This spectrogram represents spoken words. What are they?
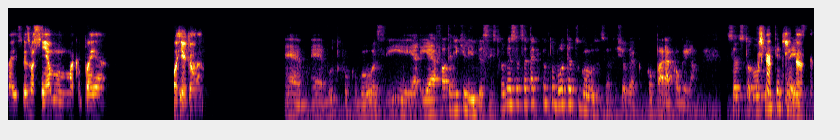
Mas mesmo assim é uma campanha horrível, né? É, é muito pouco gol, assim, e é, e é a falta de equilíbrio, assim. Se tu ver, o Santos até que não tomou tantos gols, assim, deixa eu ver, comparar com alguém, ó. O Santos tomou Acho 33. É quinta,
